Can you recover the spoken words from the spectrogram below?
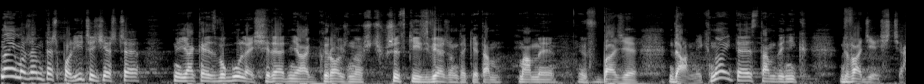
No i możemy też policzyć jeszcze, jaka jest w ogóle średnia groźność wszystkich zwierząt, jakie tam mamy w bazie danych. No i to jest tam wynik 20.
